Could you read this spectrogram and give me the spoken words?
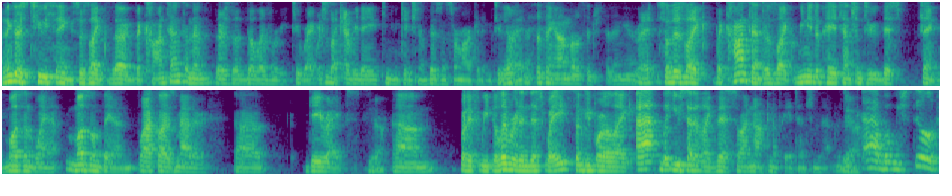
I think there's two things. There's like the the content, and then there's the delivery too, right? Which is like everyday communication or business or marketing too, Yeah. right? That's the thing I'm most interested in. Yeah. right? So there's like the content is like we need to pay attention to this thing: Muslim ban, Muslim ban, Black Lives Matter, uh, gay rights. Yeah. Um, but if we deliver it in this way, some people are like, ah, but you said it like this, so I'm not going to pay attention to that. And it's like, ah, but we still,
